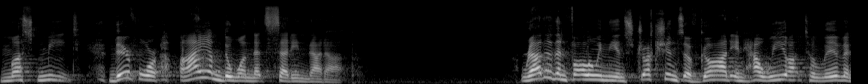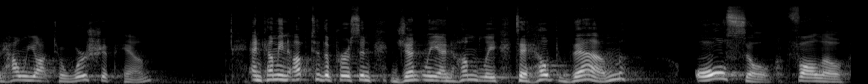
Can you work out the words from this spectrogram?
must meet. Therefore, I am the one that's setting that up. Rather than following the instructions of God in how we ought to live and how we ought to worship Him, and coming up to the person gently and humbly to help them also follow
